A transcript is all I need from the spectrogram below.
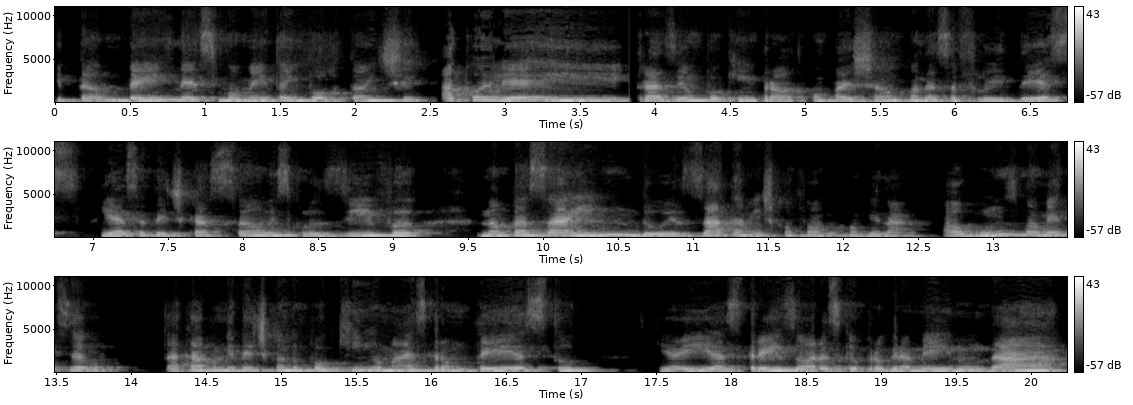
e também nesse momento é importante acolher e trazer um pouquinho para a autocompaixão quando essa fluidez e essa dedicação exclusiva não está saindo exatamente conforme combinado. Alguns momentos eu acabo me dedicando um pouquinho mais para um texto, e aí as três horas que eu programei não dá,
